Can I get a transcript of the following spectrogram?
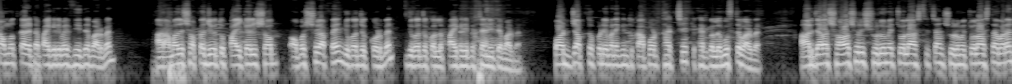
চমৎকার একটা পাইকারি প্রাইস নিতে পারবেন। আর আমাদের সবটা যেহেতু পাইকারি সব অবশ্যই আপনি যোগাযোগ করবেন, যোগাযোগ করলে পাইকারি প্রাইসটা নিতে পারবেন। পর্যাপ্ত পরিমাণে কিন্তু কাপড় থাকছে একটু খেয়াল করলে বুঝতে পারবেন। আর যারা সরাসরি শোরুমে চলে আসতে চান শোরুমে চলে আসতে পারেন।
